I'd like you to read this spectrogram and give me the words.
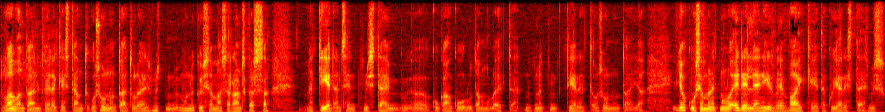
lauantai nyt vielä kestää, mutta kun sunnuntai tulee, niin mun nykyisessä maassa Ranskassa, mä tiedän sen, mistä ei kukaan kuuluta mulle, että mä tiedän, että on sunnuntai. Ja joku semmoinen, että mulla on edelleen hirveän vaikeaa, kun järjestää esimerkiksi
